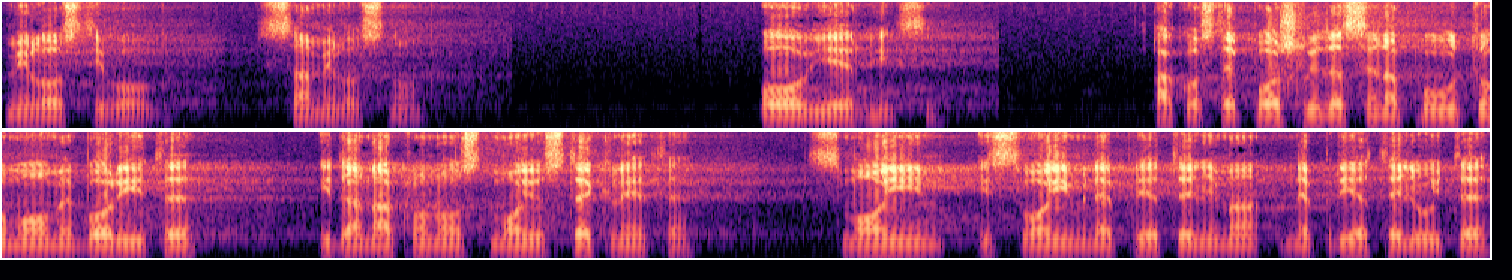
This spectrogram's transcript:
milostivog, samilosnog. O vjernici, ako ste pošli da se na putu mome borite i da naklonost moju steknete, s mojim i svojim neprijateljima ne prijateljujte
